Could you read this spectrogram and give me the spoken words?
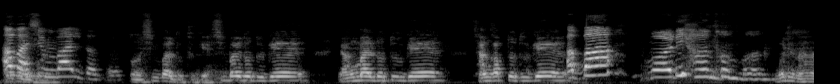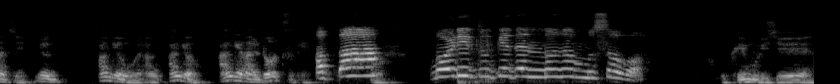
아빠, 이거? 신발도 두 개. 어, 신발도 두 개. 신발도 두 개. 양말도 두 개. 장갑도 두 개. 아빠, 머리 하나만. 머리는 하나지. 이건 안경 뭐야? 안, 안경. 안경알도 두 개. 아빠, 어. 머리 두 개 된 너는 무서워. 괴물이지.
